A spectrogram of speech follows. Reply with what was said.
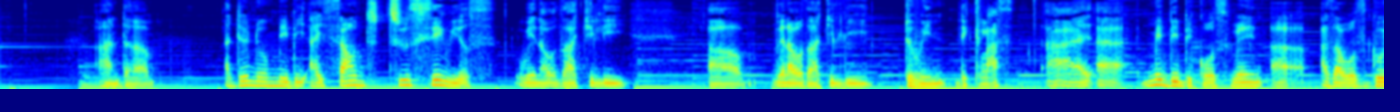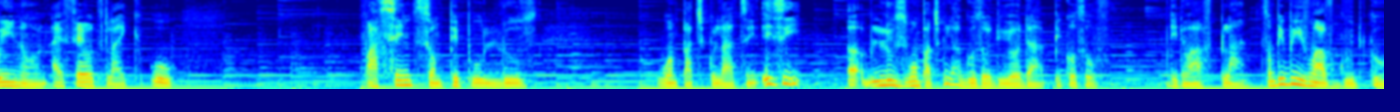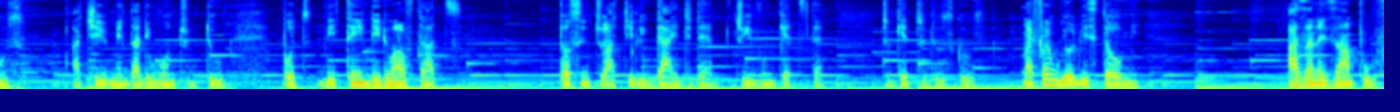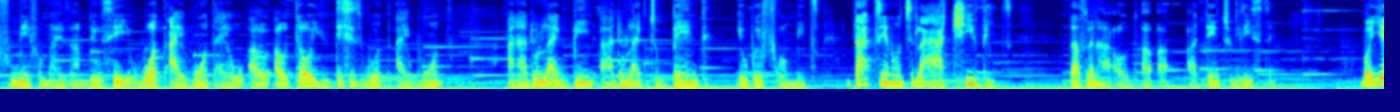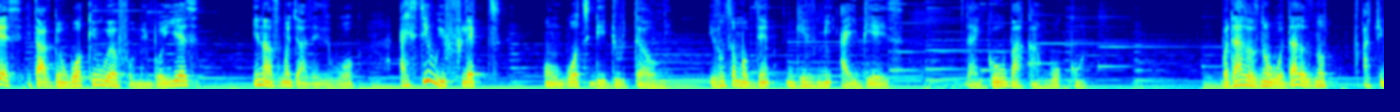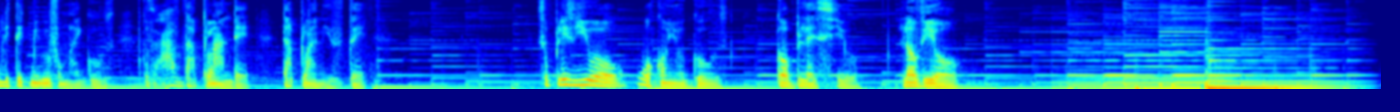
and um, I don't know, maybe I sound too serious when I was actually um, when I was actually doing the class. I, I maybe because when uh, as I was going on, I felt like oh, I've seen some people lose one particular thing. You see, uh, lose one particular goals or the other because of they don't have plan. Some people even have good goals, achievement that they want to do, but they think they don't have that person to actually guide them to even get them to get to those goals. My friend will always tell me, as an example, for me for my example, they'll say what I want. I, I'll, I'll tell you this is what I want, and I don't like being, I don't like to bend away from it. That's you know until I achieve it. That's when I, I, I, I tend to listen. But yes, it has been working well for me. But yes, in as much as it work, I still reflect on what they do tell me. Even some of them give me ideas that I go back and work on. But that does not what that does not actually take me away from my goals because I have that plan there. That plan is there. So please, you all work on your goals. God bless you. Love you all.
